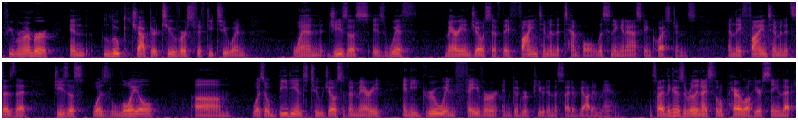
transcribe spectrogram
if you remember in Luke chapter 2 verse 52 when when Jesus is with Mary and Joseph, they find him in the temple listening and asking questions. And they find him and it says that Jesus was loyal, um, was obedient to Joseph and Mary, and he grew in favor and good repute in the sight of God and man. And so I think there's a really nice little parallel here, seeing that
